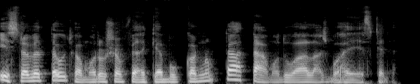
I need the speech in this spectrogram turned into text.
Észrevette, hogy hamarosan fel kell bukkannom, tehát támadó állásba helyezkedett.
